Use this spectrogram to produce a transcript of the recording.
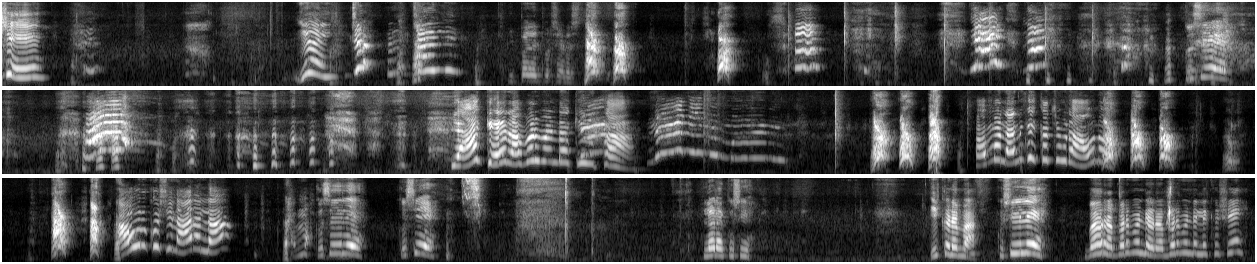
ಖುಷಿ. ಏಯ್ ಇಪ್ಪತ್ತೈದು ಪರ್ಸೆಂಟ್ ಅಷ್ಟೇ. ಖುಷಿ. ಯಾಕೆ ರಬ್ಬರ್ ಬ್ಯಾಂಡ್ ಹಾಕಿದಕ್ಕ ಅಮ್ಮ ನನಗೆ ಕಚ್ಚಿಬಿಡ ಅವನು. ಅವನು ಖುಷಿ ನಾನಲ್ಲ. ಅಮ್ಮ. ಖುಷಿ ಇಲ್ಲಿ ಖುಷಿ. ಇಲ್ಲಡ ಖುಷಿ. ಈ ಕಡೆ ಬಾ. ಖುಷಿ ಇಲ್ಲಿ. ಬಾ ರಬ್ಬರ್ ಬ್ಯಾಂಡ್ ರಬ್ಬರ್ ಬ್ಯಾಂಡಲ್ಲಿ ಖುಷಿ.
